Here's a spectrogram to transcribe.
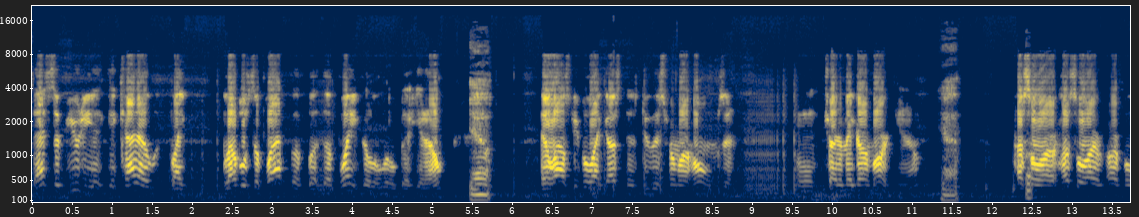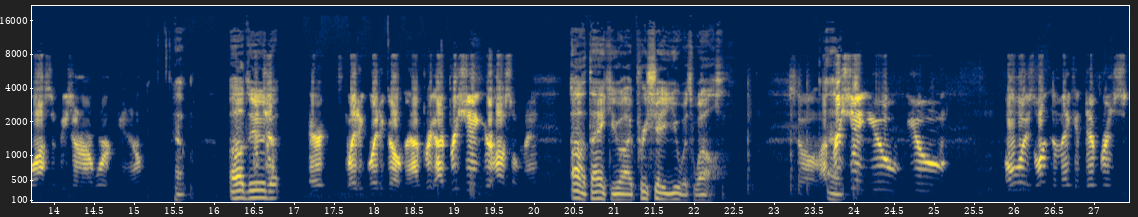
That's the beauty. It, it kind of like levels the platform, the playing field a little bit. You know, yeah, it allows people like us to do this from our homes and and try to make our mark. You know, yeah. hustle our hustle our, our philosophies and our work. You know, Yep. Oh, dude. Eric, way to way to go, man. I, pre- I appreciate your hustle, man. Oh, thank you. I appreciate you as well. So I Uh, appreciate you you always wanting to make a difference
